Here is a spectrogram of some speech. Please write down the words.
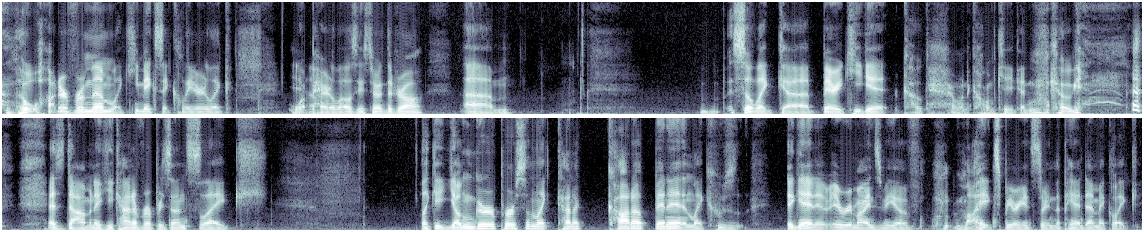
the water from them. Like he makes it clear like what parallels he's trying to draw. Um, so like uh, Barry Keegan, Keoghan, I want to call him Keegan, Keoghan, as Dominic, he kind of represents like like a younger person, like kind of caught up in it, and like who's again, it, it reminds me of my experience during the pandemic, like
